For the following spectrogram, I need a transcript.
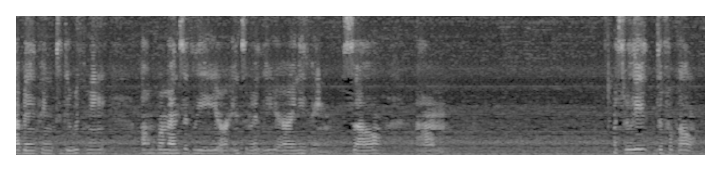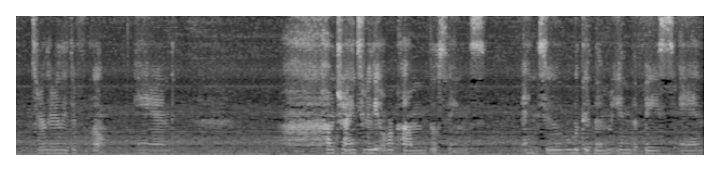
have anything to do with me um, romantically or intimately or anything. So um, it's really difficult. It's really, really difficult. And I'm trying to really overcome those things and to look at them in the face and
